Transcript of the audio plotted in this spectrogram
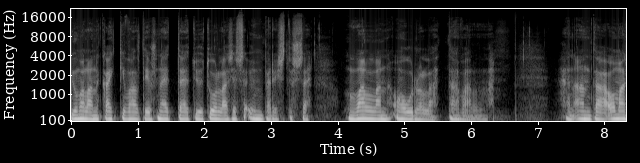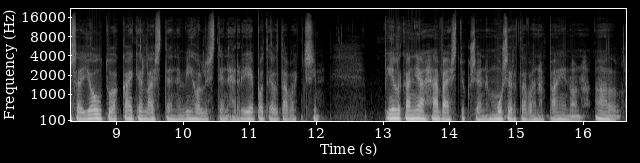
Jumalan kaikkivaltius näyttäytyy tuollaisessa ympäristössä vallan oudolla tavalla. Hän antaa omansa joutua kaikenlaisten vihollisten riepoteltavaksi, pilkan ja häväistyksen musertavan painon alle.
